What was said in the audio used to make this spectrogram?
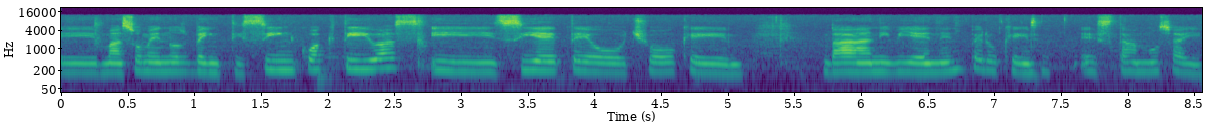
eh, más o menos 25 activas y 7 o 8 que van y vienen, pero que estamos ahí.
